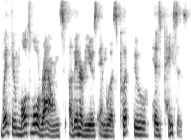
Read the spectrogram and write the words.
went through multiple rounds of interviews and was put through his paces.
